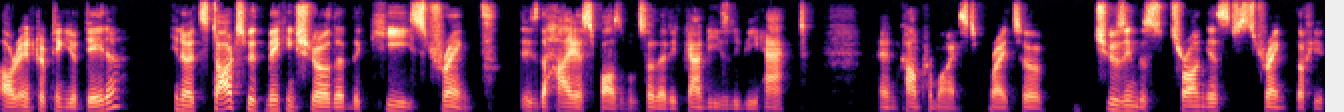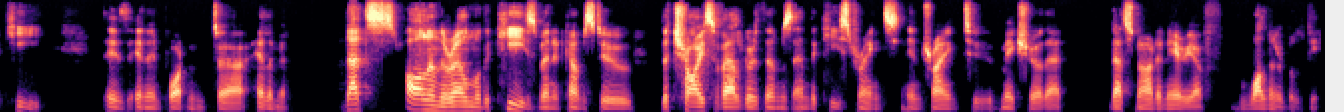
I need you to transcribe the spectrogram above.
or encrypting your data, you know, it starts with making sure that the key strength is the highest possible so that it can't easily be hacked and compromised, right? So choosing the strongest strength of your key is an important uh, element. That's all in the realm of the keys when it comes to the choice of algorithms and the key strengths in trying to make sure that that's not an area of vulnerability.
